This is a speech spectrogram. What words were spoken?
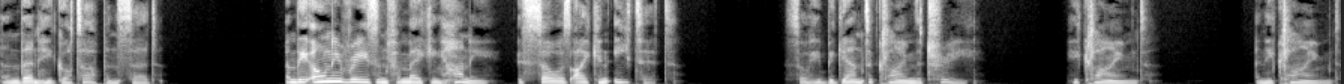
And then he got up and said, And the only reason for making honey is so as I can eat it. So he began to climb the tree. He climbed, and he climbed,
